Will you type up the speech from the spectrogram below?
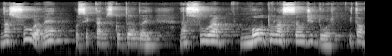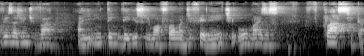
na sua, né? Você que está me escutando aí, na sua modulação de dor. E talvez a gente vá aí entender isso de uma forma diferente ou mais clássica,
